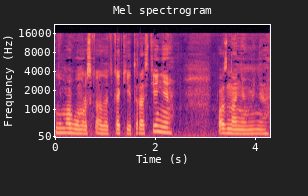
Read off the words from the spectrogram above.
Не могу вам рассказать какие-то растения. Познания у меня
